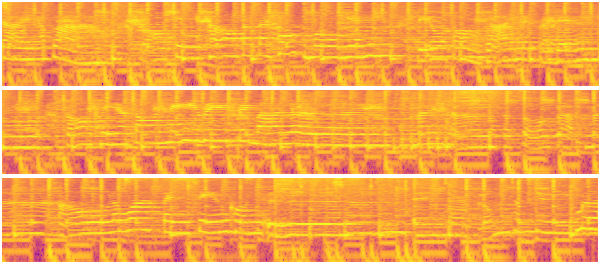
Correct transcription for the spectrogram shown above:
ใจหรือเปล่ารอกินข้าวตั้งแต่หกโมงเย็นเดี๋ยวต้องกลายเป็นประเด็นร้อเคลียร์ตอนนี้รีบรีบมาเลย ไม่นานแล้วก็โทรกลับมา เอาละว่าเป็นเสียงคนอื่นฉันเองแทบล้มทั้งยืนเมื่อ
